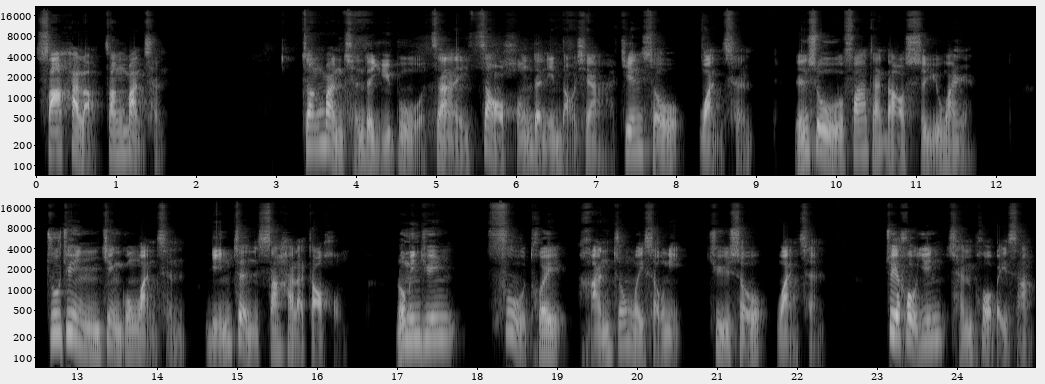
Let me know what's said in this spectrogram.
杀害了张曼成。张曼成的余部在赵弘的领导下坚守宛城，人数发展到十余万人。朱俊进攻宛城，临阵杀害了赵弘。农民军复推韩忠为首领，据守宛城，最后因城破被杀。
